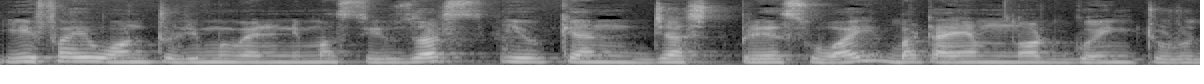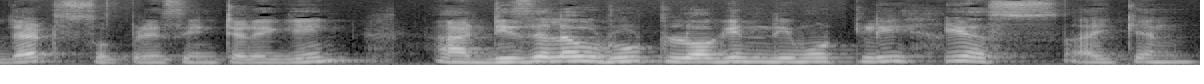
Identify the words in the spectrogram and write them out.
If i want to remove anonymous users you can just press y but i am not going to do that so press enter again. Uh, disallow root login remotely. Yes i can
